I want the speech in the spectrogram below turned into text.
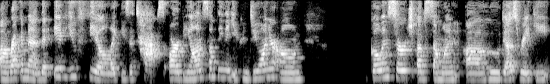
uh, recommend that if you feel like these attacks are beyond something that you can do on your own, go in search of someone uh, who does Reiki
